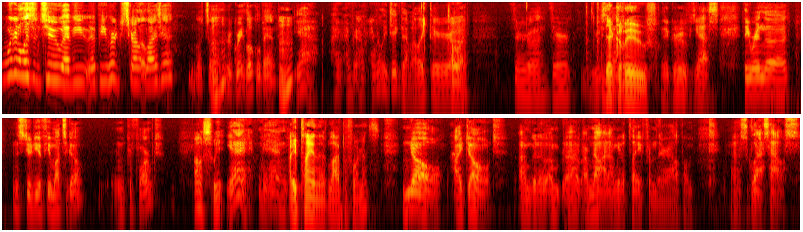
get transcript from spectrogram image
we're gonna listen to. Have you have you heard Scarlet Lies yet? It's uh, they're a great local band. Mhm. Yeah, I, I, I really dig them. I like their uh, their uh, their recent Their album. groove. Their groove. Yes, they were in the in the studio a few months ago and performed. Oh, sweet. Yeah, man. Are you playing the live performance? No, I don't. I'm gonna. I'm. Uh, I'm not. I'm gonna play from their album. Uh, it's Glass House,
